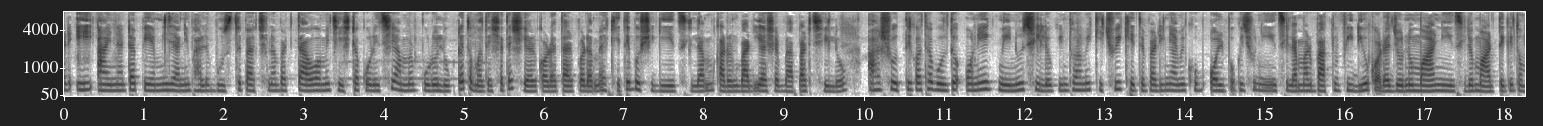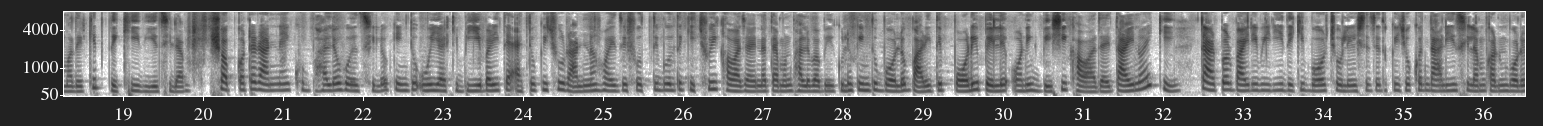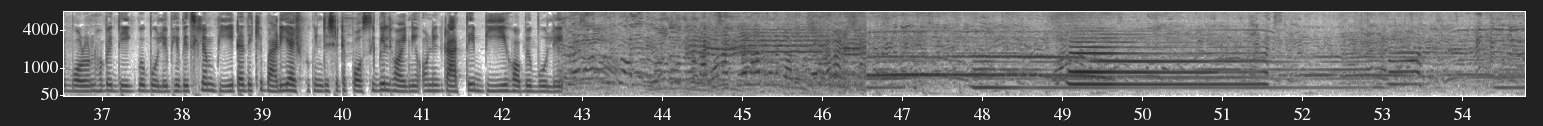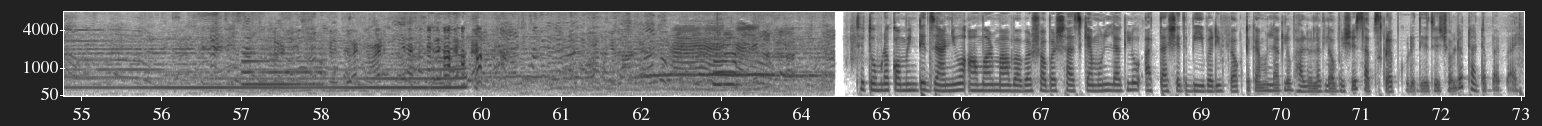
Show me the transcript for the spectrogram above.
আর এই আয়নাটা পেয়ে আমি জানি ভালো বুঝতে পারছ না বাট তাও আমি চেষ্টা করেছি আমার পুরো লুকটা তোমাদের সাথে শেয়ার করা তারপর আমরা খেতে বসে গিয়েছিলাম, কারণ বাড়ি আসার ব্যাপার ছিল। আর সত্যি কথা বলতে অনেক মেনু ছিল, কিন্তু আমি কিছুই খেতে পারিনি। আমি খুব অল্প কিছু নিয়েছিলাম আর বাকি ভিডিও করার জন্য মা নিয়েছিল, মার থেকে তোমাদেরকে দেখিয়ে দিয়েছিলাম। সবকটা রান্নাই খুব ভালো হয়েছিল, কিন্তু ওই আর কি বিয়ে বাড়িতে এত কিছু রান্না হয় যে সত্যি বলতে কিছুই খাওয়া যায় না তেমন ভালোভাবে। এগুলো কিন্তু বলো বাড়িতে পরে পেলে অনেক বেশি খাওয়া যায়, তাই নয় কি? তারপর বাইরে বেরিয়ে দেখি বর চলে এসেছে। তো কিছুক্ষণ দাঁড়িয়েছিলাম কারণ বরের বরণ হবে দেখব বলে ভেবেছিলাম বিয়েটা দেখে বাড়ি আসব, কিন্তু সেটা পসিবল হয়নি। অনেক রাতে বিয়ে হবে বলে। তো তোমরা কমেন্টে জানিও আমার মা বাবার সবার সাজ কেমন লাগল আর তার সাথে বিয়েবাড়ির ব্লগটা কেমন লাগল, ভালো লাগল অবশ্যই সাবস্ক্রাইব করে দিয়েছে চলো, টাটা বাই বাই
